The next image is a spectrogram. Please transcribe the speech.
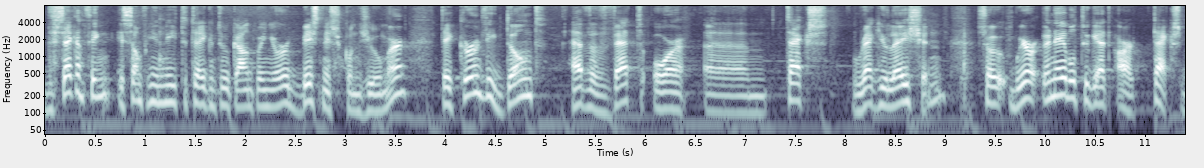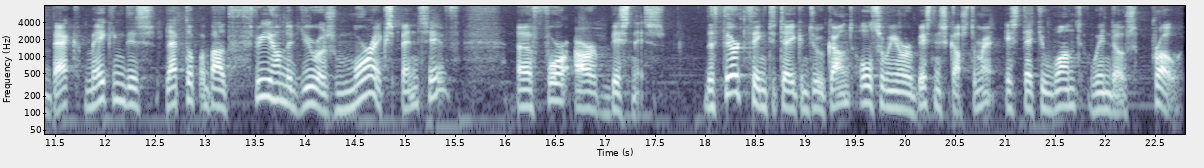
The second thing is something you need to take into account when you're a business consumer. They currently don't have a VAT or um, tax regulation. So we're unable to get our tax back, making this laptop about 300 euros more expensive uh, for our business. The third thing to take into account, also when you're a business customer, is that you want Windows Pro.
